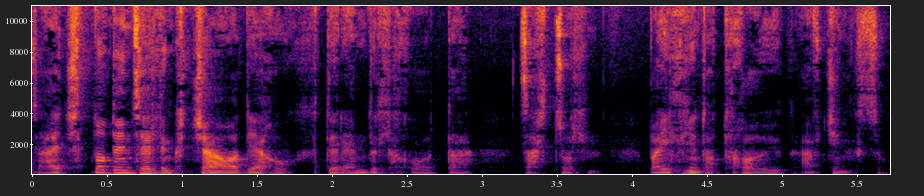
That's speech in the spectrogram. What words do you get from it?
За ажилтнууд энэ цалингчин аваад яах вэ гэхээр амьдрал ахуйдаа зарцуулна. Баялагын тодорхой хувийг авч ийн гэсэн.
